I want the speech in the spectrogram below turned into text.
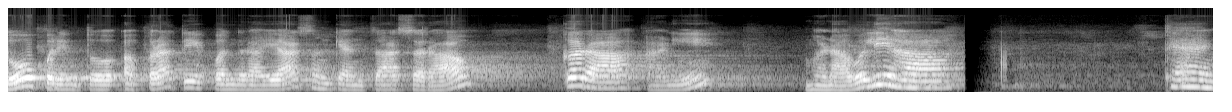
तोपर्यंत अकरा ते पंधरा या संख्यांचा सराव करा आणि म्हणावं लिहा. थँक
